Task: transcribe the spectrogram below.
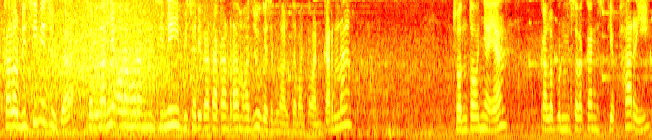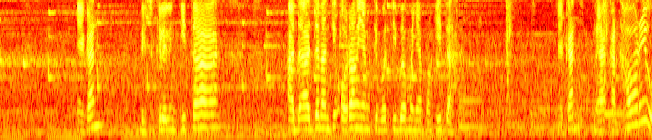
kalau di sini juga sebenarnya orang-orang di sini bisa dikatakan ramah juga sebenarnya teman-teman. Karena contohnya ya kalaupun misalkan setiap hari ya kan di sekeliling kita ada aja nanti orang yang tiba-tiba menyapa kita. Ya kan? Menanyakan how are you?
